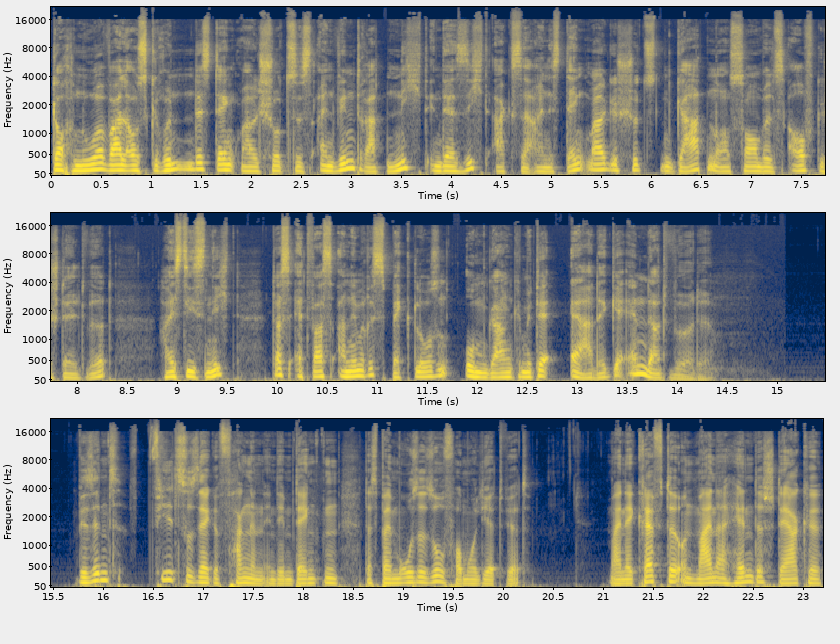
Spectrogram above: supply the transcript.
Doch nur weil aus Gründen des Denkmalschutzes ein Windrad nicht in der Sichtachse eines denkmalgeschützten Gartenensembles aufgestellt wird, heißt dies nicht, dass etwas an dem respektlosen Umgang mit der Erde geändert würde. Wir sind viel zu sehr gefangen in dem Denken, das bei Mose so formuliert wird. Meine Kräfte und meiner Hände Stärke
